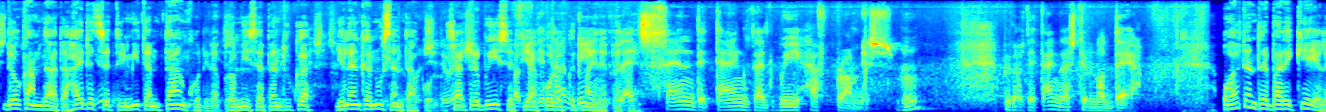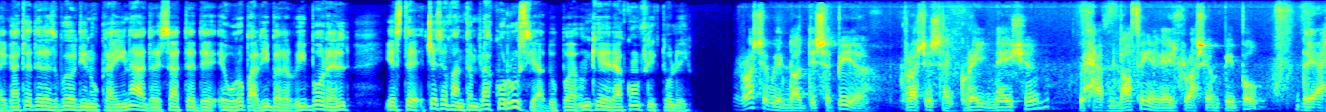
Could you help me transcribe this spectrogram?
deocamdată, haideți să trimitem tancurile promise, pentru că ele încă nu sunt acolo și ar trebui să fie acolo cât mai repede. Hmm? O altă întrebare cheie legată de războiul din Ucraina, adresată de Europa Liberă lui Borel, este ce se va întâmpla cu Rusia după încheierea conflictului. Russia will not disappear. Russia is a great nation. We have nothing against Russian people. They are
